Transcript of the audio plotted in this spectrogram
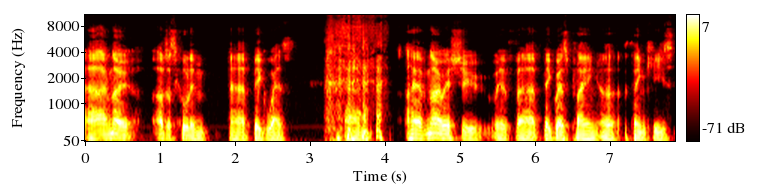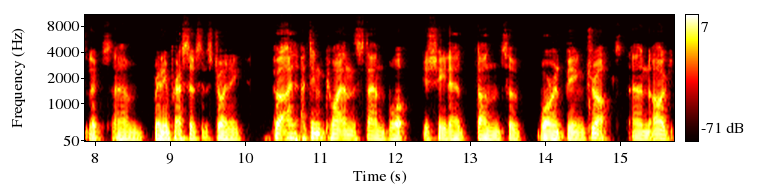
Uh, I have no. I'll just call him uh, Big Wes. Um, I have no issue with uh, Big Wes playing. Uh, I think he's looked um, really impressive since joining. But I, I, didn't quite understand what Yoshida had done to warrant being dropped. And argu-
